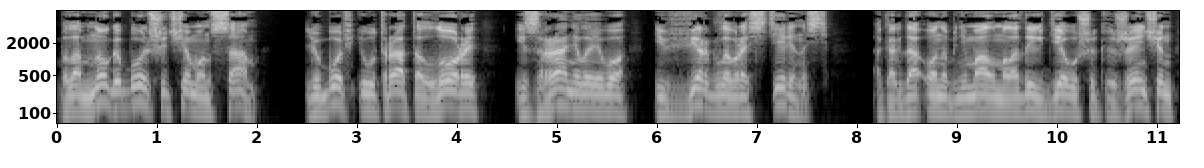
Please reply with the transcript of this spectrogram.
была много больше, чем он сам, любовь и утрата Лоры изранила его и ввергла в растерянность, а когда он обнимал молодых девушек и женщин,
